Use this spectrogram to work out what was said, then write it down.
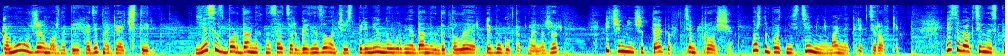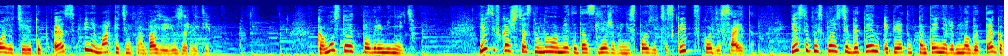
Кому уже можно переходить на GA4? Если сбор данных на сайте организован через переменные уровня данных Data Layer и Google Tag Manager, и чем меньше тегов, тем проще. Нужно будет внести минимальные корректировки. Если вы активно используете YouTube Ads или маркетинг на базе User ID. Кому стоит повременить? Если в качестве основного метода отслеживания используется скрипт в коде сайта, Если вы используете GTM и при этом в контейнере много тегов,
